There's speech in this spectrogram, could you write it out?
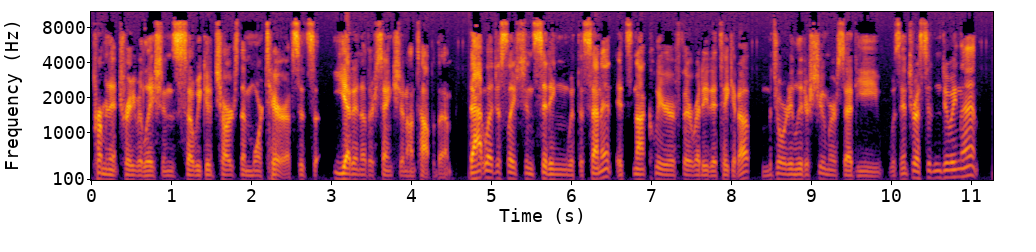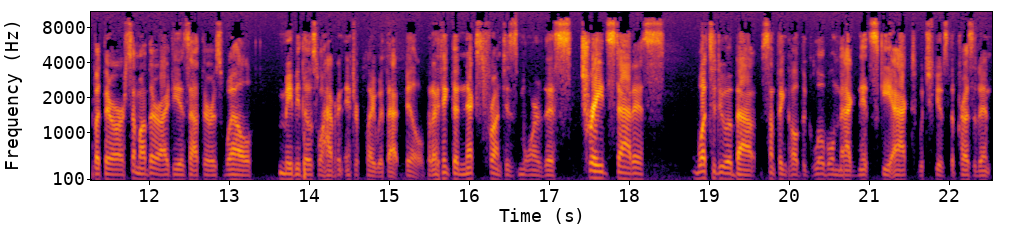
permanent trade relations, so we could charge them more tariffs. It's yet another sanction on top of them. That legislation sitting with the Senate, it's not clear if they're ready to take it up. Majority Leader Schumer said he was interested in doing that, but there are some other ideas out there as well. Maybe those will have an interplay with that bill. But I think the next front is more of this trade status, what to do about something called the Global Magnitsky Act, which gives the president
